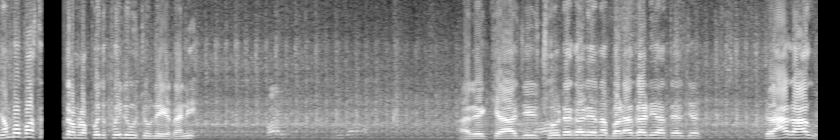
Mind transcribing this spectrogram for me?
నెంబర్ పాస్తాం పోయి పోయి ఉన్నాయి రాని అరే క్యా జీ చోటే గాడి అన్న బడా గాడి అతే రాగు ఆగు.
